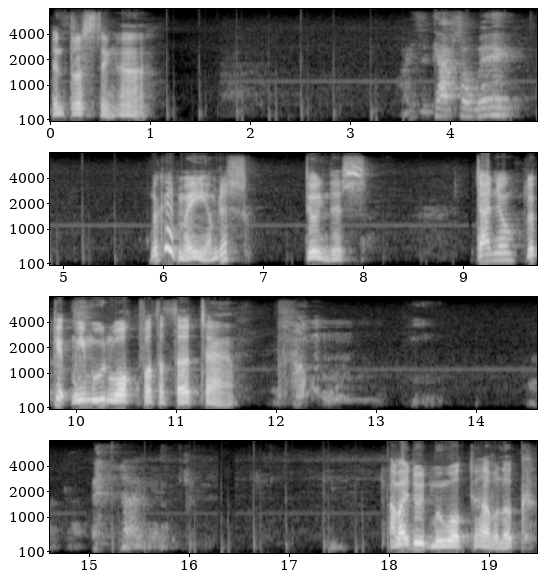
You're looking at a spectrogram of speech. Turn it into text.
Interesting, huh? Why is the gap so big? Look at me. I'm just doing this. Daniel, look at me moonwalk for the third time. I might do moonwalk to have a look.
